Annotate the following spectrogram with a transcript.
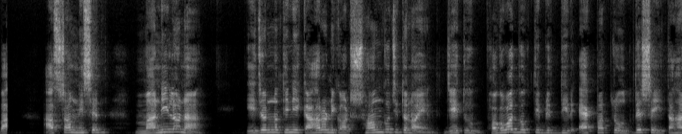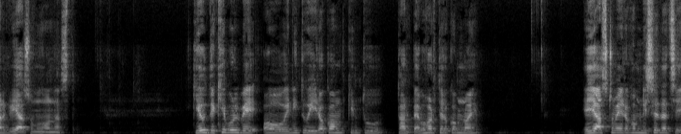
বা আশ্রম নিষেধ মানিল না এই জন্য তিনি কাহারও নিকট সংকুচিত নয়েন, যেহেতু ভগবত ভক্তি বৃদ্ধির একমাত্র উদ্দেশ্যেই তাহার ক্রিয়াসমূহ ন্যস্ত কেউ দেখে বলবে, ও ইনি তো এইরকম, কিন্তু তার ব্যবহার তো এরকম নয়। এই আশ্রমে এরকম নিষেধ আছে,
